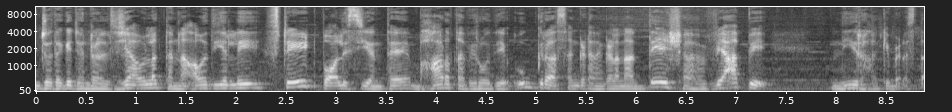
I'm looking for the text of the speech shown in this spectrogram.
ಜೊತೆಗೆ ಜನರಲ್ ಜಿಯಾವುಲ್ಲಕ್ ತನ್ನ ಅವಧಿಯಲ್ಲಿ ಸ್ಟೇಟ್ ಪಾಲಿಸಿಯಂತೆ ಭಾರತ ವಿರೋಧಿ ಉಗ್ರ ಸಂಘಟನೆಗಳನ್ನು ದೇಶ ವ್ಯಾಪಿ ನೀರು ಹಾಕಿ ಬೆಳೆಸ್ದ.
